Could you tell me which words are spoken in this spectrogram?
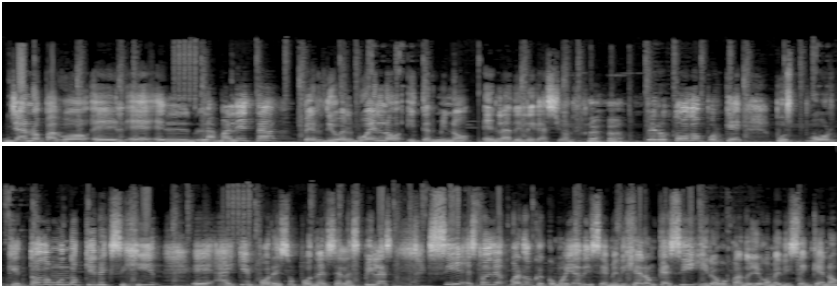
ya no pagó la maleta, perdió el vuelo y terminó en la delegación. Pero todo porque, pues porque todo mundo quiere exigir, eh, hay que por eso ponerse las pilas. Sí, estoy de acuerdo que como ella dice, me dijeron que sí y luego cuando llego me dicen que no,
